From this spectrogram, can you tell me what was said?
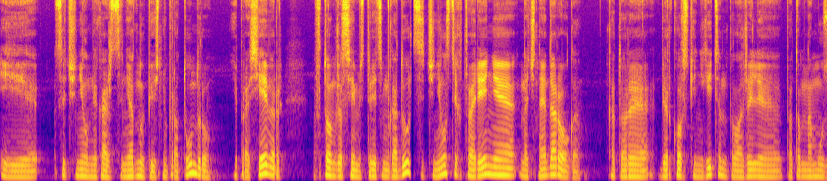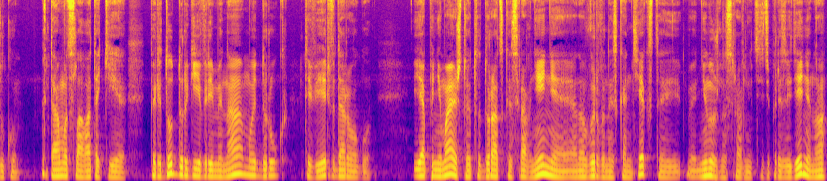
и сочинил, мне кажется, не одну песню про тундру и про север, в том же 73 году сочинил стихотворение «Ночная дорога», которое Берковский и Никитин положили потом на музыку. Там вот слова такие «Придут другие времена, мой друг, ты верь в дорогу». Я понимаю, что это дурацкое сравнение, оно вырвано из контекста, и не нужно сравнивать эти произведения, но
